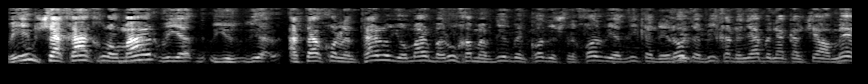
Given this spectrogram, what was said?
ואם שכח לומר, אתה חוננתנו, יאמר ברוך המבדיל בין קודש לחול, וידליק הנרות, רבי חנניה בן הקשה אומר,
